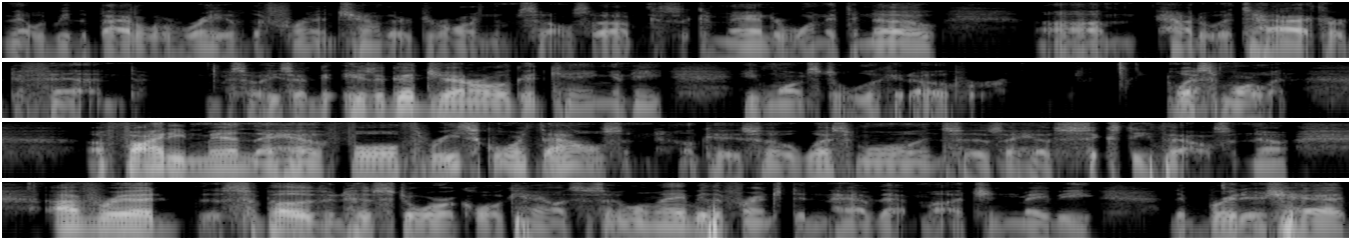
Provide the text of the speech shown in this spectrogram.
And that would be the battle array of the French, how they're drawing themselves up, because the commander wanted to know um, how to attack or defend. So he's a he's a good general, a good king, and he he wants to look it over. Westmoreland, of fighting men, they have full three score thousand. Okay, so Westmoreland says they have sixty thousand. Now, I've read supposed historical accounts that say, well, maybe the French didn't have that much, and maybe the British had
